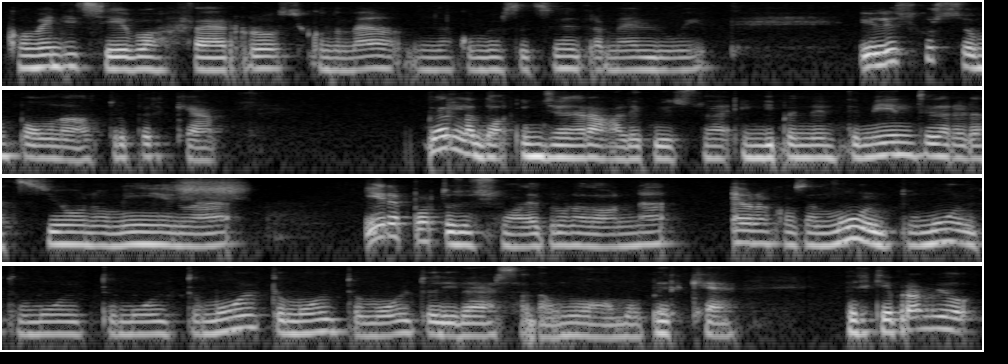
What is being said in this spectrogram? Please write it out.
come dicevo a Ferro, secondo me è una conversazione tra me e lui, il discorso è un po' un altro perché per la donna, in generale questo, eh, indipendentemente da relazione o meno, eh, il rapporto sessuale per una donna è una cosa molto, molto, molto, molto, molto, molto, molto diversa da un uomo. Perché? Perché proprio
